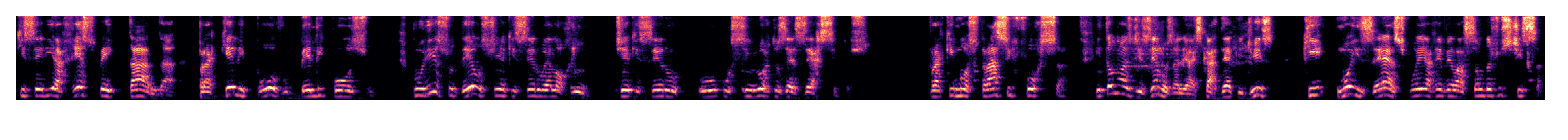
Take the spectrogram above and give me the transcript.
que seria respeitada para aquele povo belicoso. Por isso, Deus tinha que ser o Elohim, tinha que ser o, o, o Senhor dos exércitos, para que mostrasse força. Então, nós dizemos, aliás, Kardec diz que Moisés foi a revelação da justiça.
